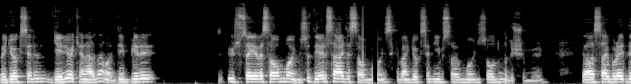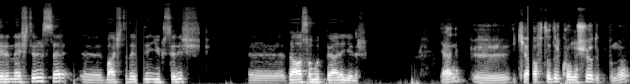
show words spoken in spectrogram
ve Göksel'in geliyor kenardan ama biri üst sayı ve savunma oyuncusu. Diğeri sadece savunma oyuncusu ki ben Göksel'in iyi bir savunma oyuncusu olduğunu da düşünmüyorum. Galatasaray burayı derinleştirirse e, başta dediğin yükseliş e, daha somut bir hale gelir. Yani e, iki haftadır konuşuyorduk bunu.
